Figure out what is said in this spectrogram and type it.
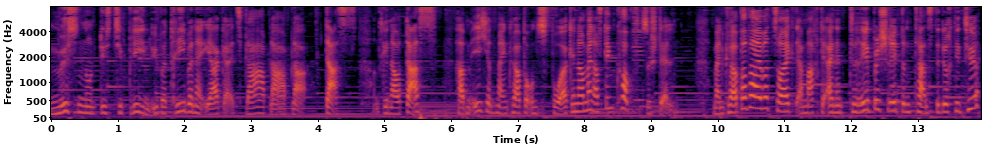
Müssen und Disziplin, übertriebener Ehrgeiz, bla bla bla. Das und genau das haben ich und mein Körper uns vorgenommen, auf den Kopf zu stellen. Mein Körper war überzeugt, er machte einen Trippelschritt und tanzte durch die Tür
